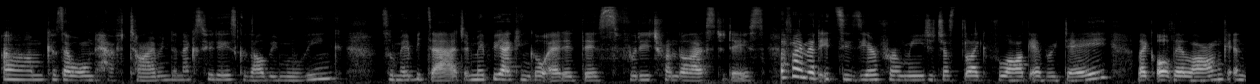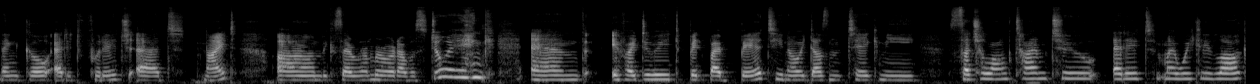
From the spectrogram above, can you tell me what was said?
Because um, I won't have time in the next few days because I'll be moving. So maybe that and maybe I can go edit this footage from the last two days. I find that it's easier for me to just like vlog every day like all day long and then go edit footage at night um, because I remember what I was doing. And if I do it bit by bit you know it doesn't take me such a long time to edit my weekly vlog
